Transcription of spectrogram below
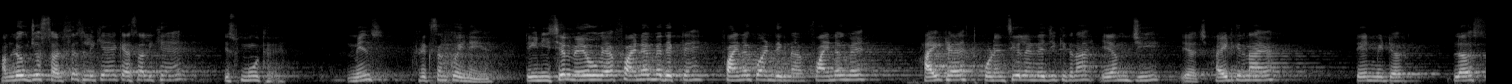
हम लोग जो सरफेस लिखे हैं, कैसा लिखे हैं? स्मूथ है. मीन्स फ्रिक्शन कोई नहीं है. तो इनिशियल में हो गया फाइनल में देखते हैं. फाइनल पॉइंट देखना है. फाइनल में हाइट है तो पोटेंशियल एनर्जी कितना एम जी एच हाइट कितना है? Ten metre plus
